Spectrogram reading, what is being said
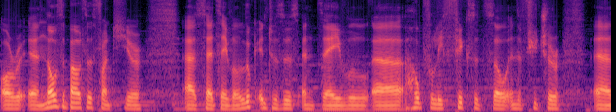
or uh, knows about this. Frontier uh, said they will look into this and they will uh, hopefully fix it so in the future uh,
